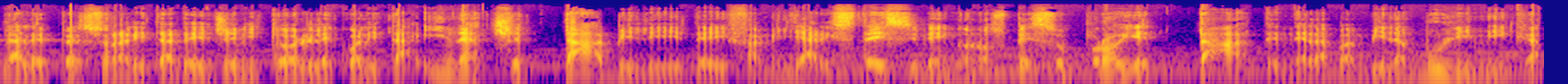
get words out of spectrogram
dalle personalità dei genitori, le qualità inaccettabili dei familiari stessi vengono spesso proiettate nella bambina bulimica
